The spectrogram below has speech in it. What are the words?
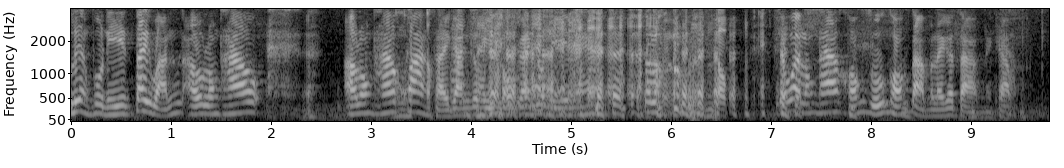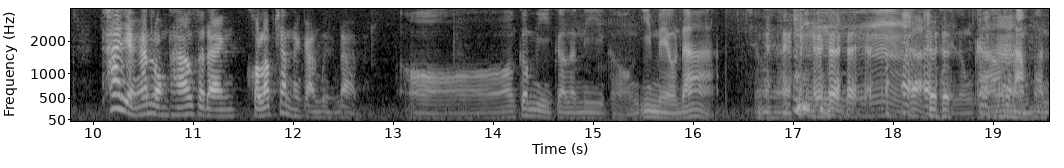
เรื่องพวกนี้ไต้หวันเอารองเท้า เอารองเท้าคว้างใส่กันก็มีตบกันก็มีนะฮะตกลงจะว่ารองเท้าของสูงของต่ำอะไรก็ตามนะครับ ถ้าอย่างนั้นรองเท้าแสดงคอร์รัปชันทางการเมืองได้ไหมอ๋อ ก็มีกรณีของอีเมลด้า ใช่ไหมฮะใส่รองเท้าสามพัน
